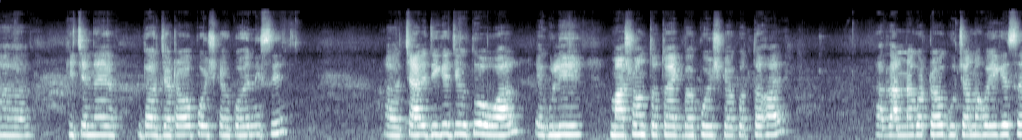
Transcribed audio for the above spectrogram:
আর কিচেনের দরজাটাও পরিষ্কার করে নিছি। আর চারিদিকে যেহেতু ওয়াল, এগুলি মাস অন্তত একবার পরিষ্কার করতে হয়। আর রান্নাঘরটাও গুছানো হয়ে গেছে।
